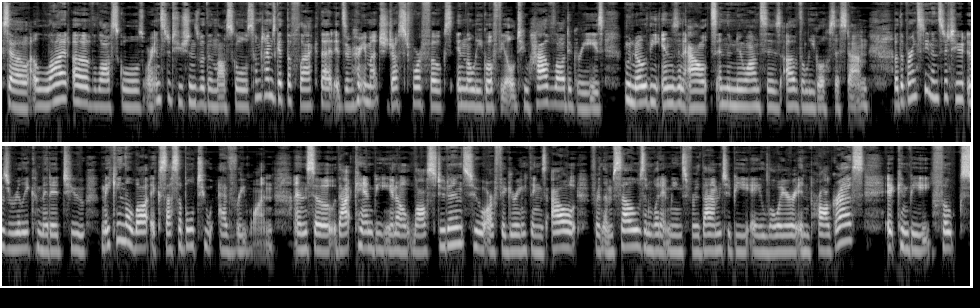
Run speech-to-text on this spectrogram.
So a lot of law schools or institutions within law schools sometimes get the flack that it's very much just for folks in the legal field who have law degrees, who know the ins and outs and the nuances of the legal system. But the Bernstein Institute is really committed to making the law accessible to everyone. And so that can be, you know, law students who are figuring things out for themselves and what it means for them to be a lawyer in progress. It can be folks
